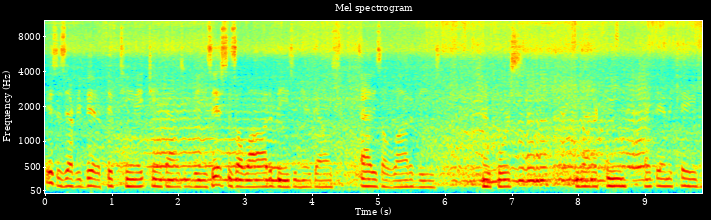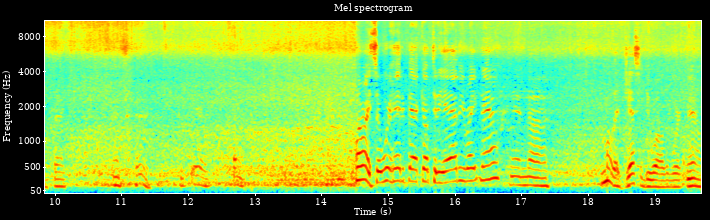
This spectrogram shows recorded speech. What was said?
this is every bit of 15, 18,000 bees. This is a lot of bees in here, guys. That is a lot of bees. And of course, we got our queen right there in the cage, in fact. All right, so we're headed back up to the Abbey right now, and uh, I'm gonna let Jesse do all the work now.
